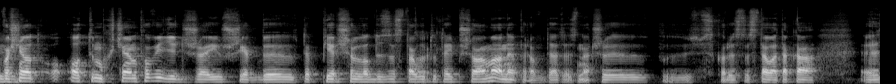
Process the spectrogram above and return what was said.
właśnie o, o tym chciałem powiedzieć, że już jakby te pierwsze lody zostały tak. tutaj przełamane, prawda? To znaczy, skoro została taka e,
